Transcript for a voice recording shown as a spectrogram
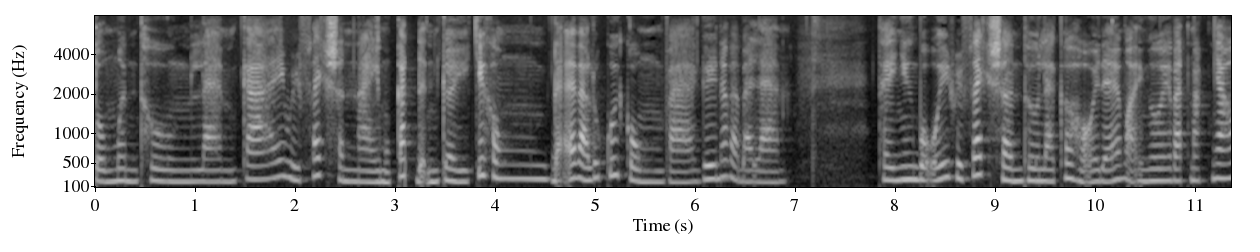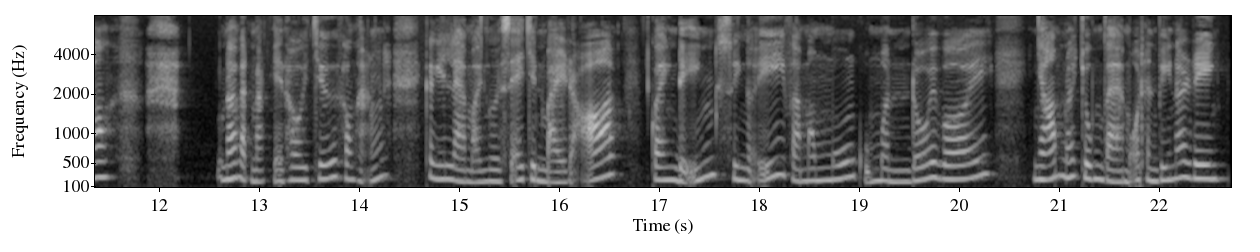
tụi mình thường làm cái reflection này một cách định kỳ, chứ không để vào lúc cuối cùng và ghi nó vào bài làm. Thì nhưng buổi reflection thường là cơ hội để mọi người vạch mặt nhau. Nói vạch mặt vậy thôi chứ không hẳn. Có nghĩa là mọi người sẽ trình bày rõ quan điểm, suy nghĩ và mong muốn của mình đối với nhóm nói chung và mỗi thành viên nói riêng.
